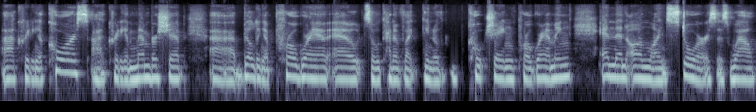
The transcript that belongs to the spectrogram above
uh, creating a course, uh, creating a membership, uh, building a program out. So kind of like, you know, coaching, programming, and then online stores as well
